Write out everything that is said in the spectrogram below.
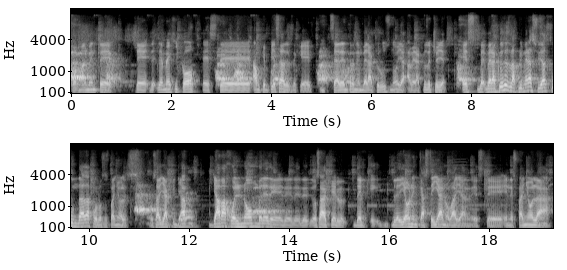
formalmente de, de, México, este, aunque empieza desde que se adentran en Veracruz, ¿no? Ya, a Veracruz, de hecho, ya es, Veracruz es la primera ciudad fundada por los españoles, o sea, ya, ya ya bajo el nombre de, o sea, que le dieron en castellano, vayan, este, en español a,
